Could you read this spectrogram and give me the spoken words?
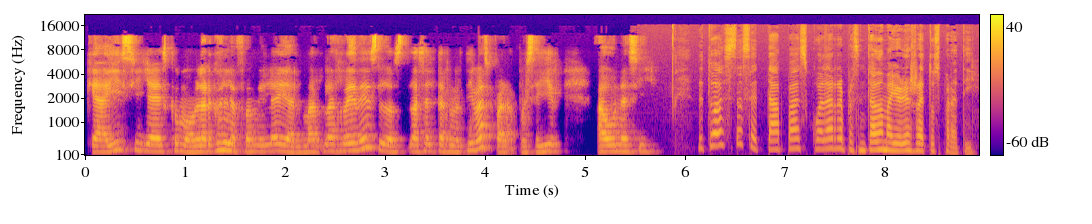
que ahí sí ya es como hablar con la familia y armar las redes, las alternativas para pues seguir aún así. De todas estas etapas, ¿cuál ha representado mayores retos para ti?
